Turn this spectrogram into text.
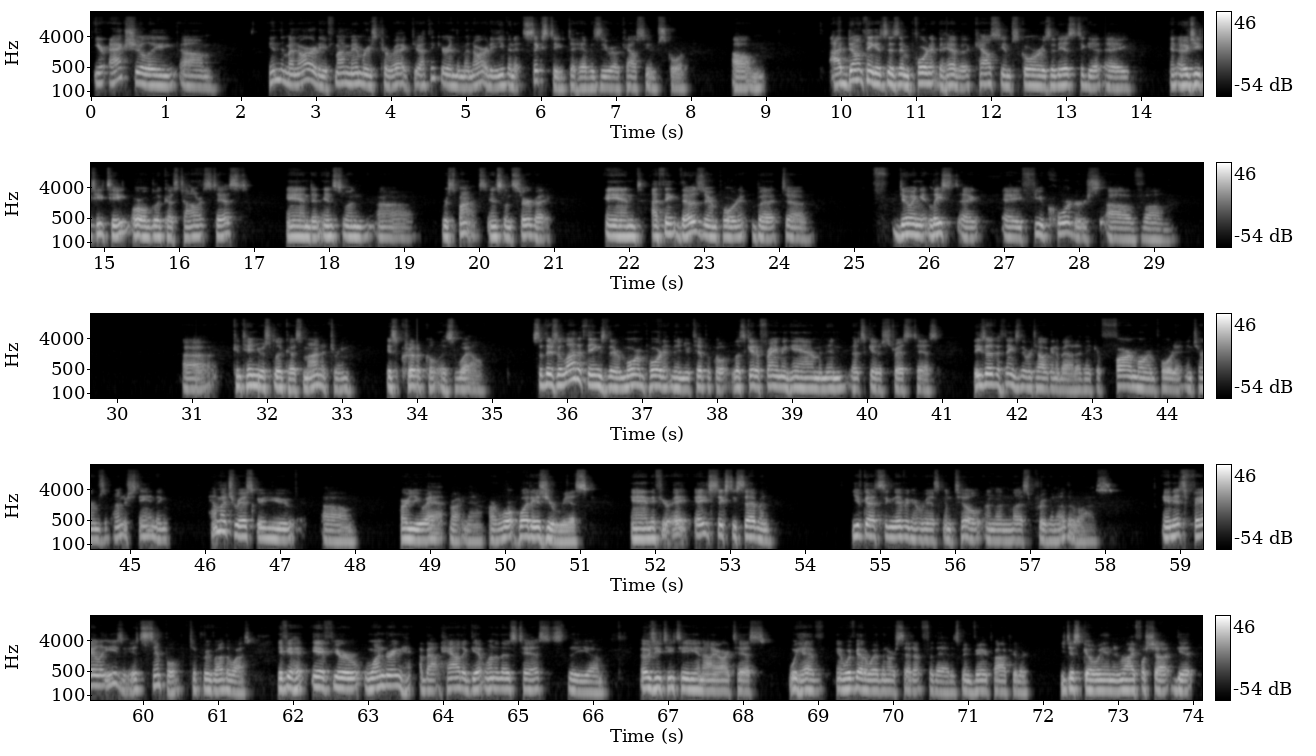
you're actually um, in the minority, if my memory is correct, I think you're in the minority even at 60 to have a zero calcium score. Um, I don't think it's as important to have a calcium score as it is to get a an OGTT, oral glucose tolerance test, and an insulin uh, response, insulin survey. and I think those are important, but uh, doing at least a, a few quarters of um, uh, continuous glucose monitoring is critical as well. So there's a lot of things that are more important than your typical, let's get a Framingham and then let's get a stress test. These other things that we're talking about, I think, are far more important in terms of understanding how much risk are you um, are you at right now, or wh what is your risk? And if you're age 67, you've got significant risk until and unless proven otherwise. And it's fairly easy. It's simple to prove otherwise. If you if you're wondering about how to get one of those tests, the um, OGTT and IR tests, we have you know we've got a webinar set up for that. It's been very popular. You just go in and rifle shot get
